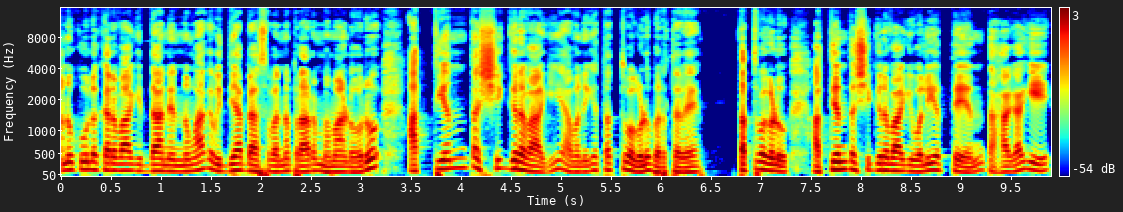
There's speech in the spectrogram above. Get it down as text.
ಅನುಕೂಲಕರವಾಗಿದ್ದಾನೆ ಎನ್ನುವಾಗ ವಿದ್ಯಾಭ್ಯಾಸವನ್ನು ಪ್ರಾರಂಭ ಮಾಡೋರು ಅತ್ಯಂತ ಶೀಘ್ರವಾಗಿ ಅವನಿಗೆ ತತ್ವಗಳು ಬರ್ತವೆ. ತತ್ವಗಳು ಅತ್ಯಂತ ಶೀಘ್ರವಾಗಿ ಒಲಿಯುತ್ತೆ ಅಂತ. ಹಾಗಾಗಿ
